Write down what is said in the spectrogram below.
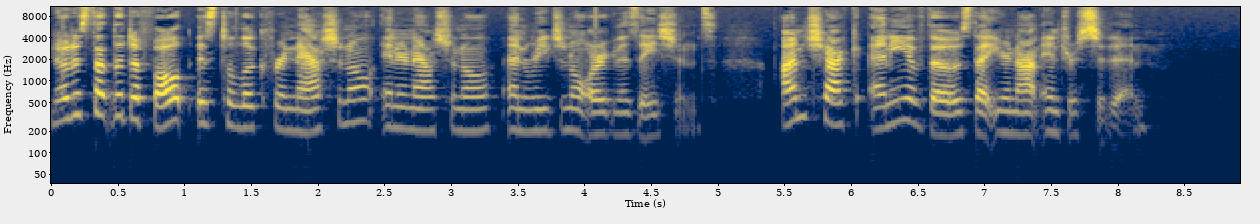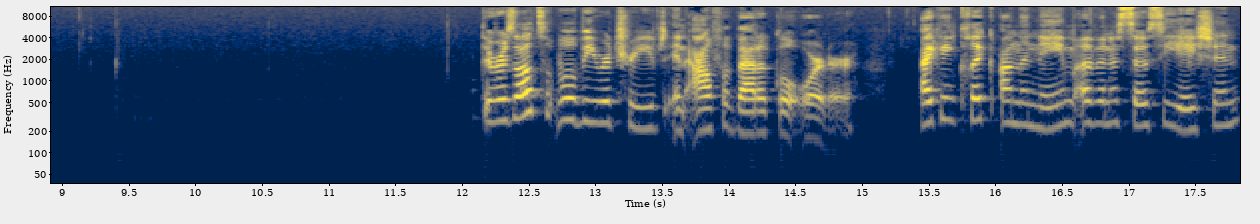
Notice that the default is to look for national, international, and regional organizations. Uncheck any of those that you're not interested in. The results will be retrieved in alphabetical order. I can click on the name of an association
